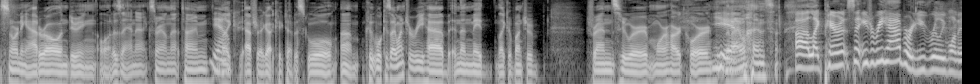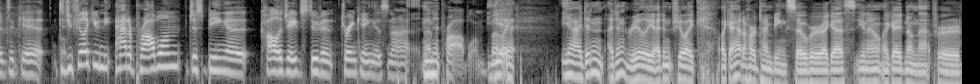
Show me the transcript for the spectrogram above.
snorting Adderall and doing a lot of Xanax around that time. Yeah. Like after I got kicked out of school. Um, cause, well, because I went to rehab and then made like a bunch of friends who were more hardcore Yeah. than I was. Uh, like parents sent you to rehab, or you really wanted to get? Did you feel like you ne- had a problem? Just being a college age student, drinking is not a N- problem. But yeah. like, yeah, I didn't. I didn't really. I didn't feel like like I had a hard time being sober. I guess you know, like I had known that for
